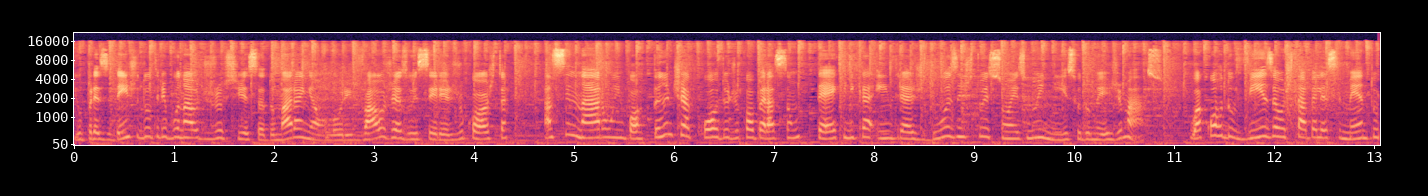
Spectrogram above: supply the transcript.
e o presidente do Tribunal de Justiça do Maranhão, Lourival Jesus Cerejo Costa, assinaram um importante acordo de cooperação técnica entre as duas instituições no início do mês de março. O acordo visa o estabelecimento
